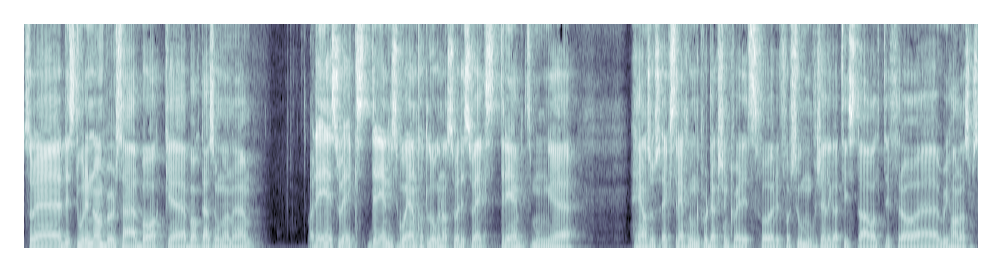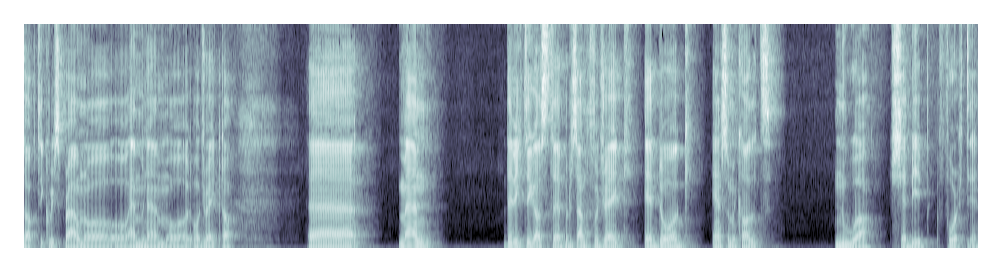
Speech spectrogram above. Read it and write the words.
Så det, er store numbers her bak, eh, bak disse ungene. Og det er så ekstremt Hvis du går gjennom katalogene, så er det så ekstremt mange har så ekstremt mange production credits for, for så mange forskjellige artister. Alt fra uh, Rihanna som sagt til Chris Brown og, og Eminem og, og Drake. da. Uh, men det viktigste produsenten for Drake er dog en som er kalt Noah Shebib 40.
